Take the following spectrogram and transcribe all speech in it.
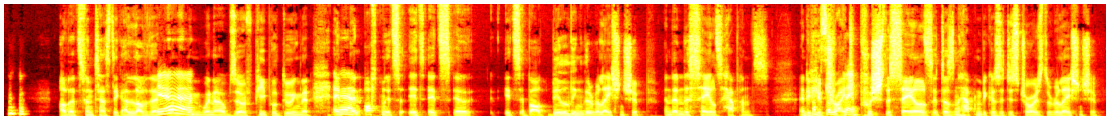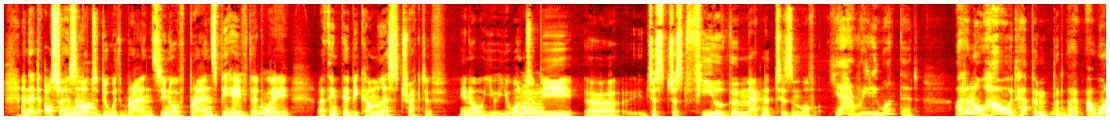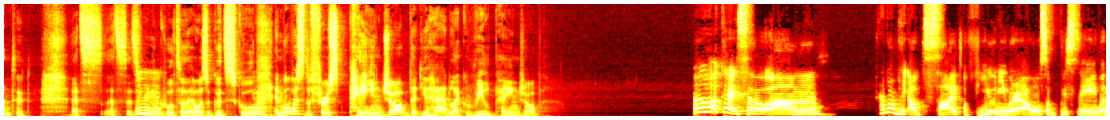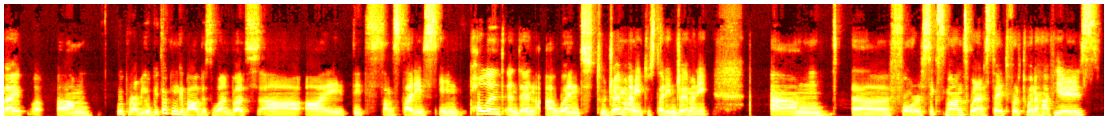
Oh, that's fantastic! I love that yeah. when, when, when I observe people doing that, and yeah. and often it's it's it's uh, it's about building the relationship, and then the sales happens. And if Absolutely. you try to push the sales, it doesn't happen because it destroys the relationship. And that also has no. a lot to do with brands. You know, if brands behave that mm. way, I think they become less attractive. You know, you, you want mm. to be uh, just just feel the magnetism of yeah, I really want that. I don't know how it happened, but mm. I, I want it. That's that's that's mm. really cool. So that was a good school. Mm. And what was the first paying job that you had, like a real paying job? Uh, okay, so um, probably outside of uni, where I was obviously when I um, we probably will be talking about this one, but uh, I did some studies in Poland, and then I went to Germany to study in Germany um, uh, for six months, where I stayed for two and a half years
